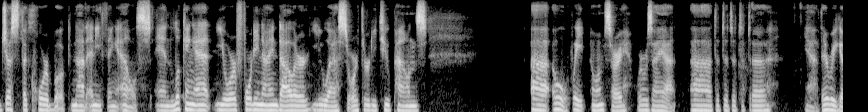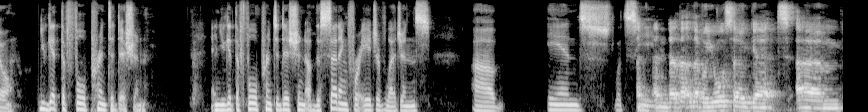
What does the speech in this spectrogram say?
just the core book, not anything else. And looking at your $49 US or 32 pounds. Uh, oh, wait. Oh, I'm sorry. Where was I at? Uh, da, da, da, yeah, there we go. You get the full print edition. And you get the full print edition of the setting for Age of Legends. And let's see. And, and, at that level, you also get um,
